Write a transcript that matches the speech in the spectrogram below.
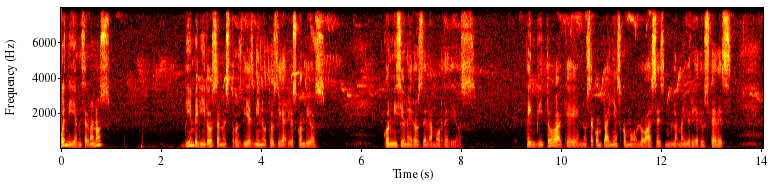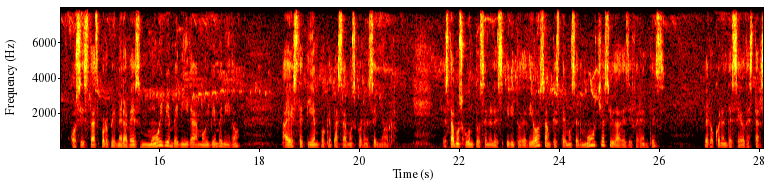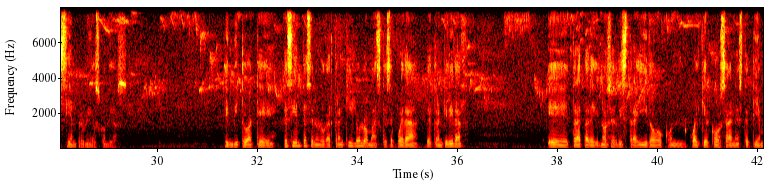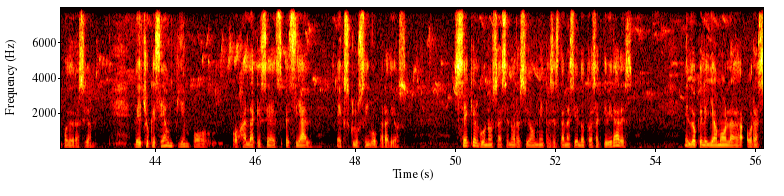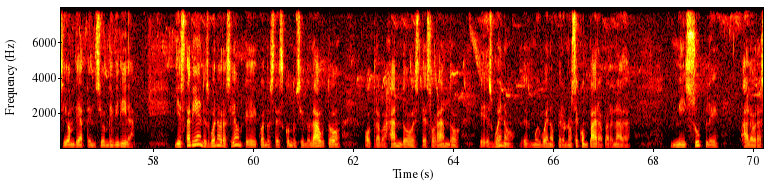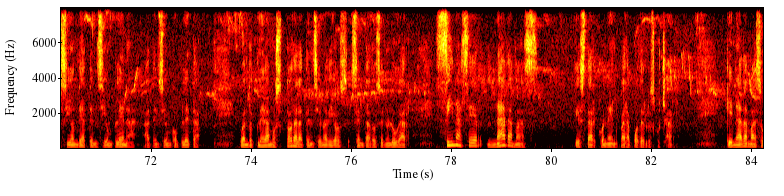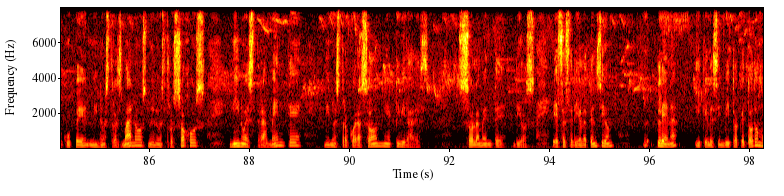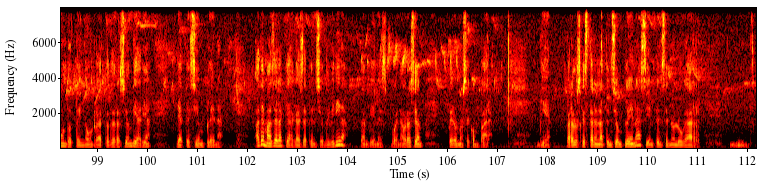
Buen día mis hermanos. Bienvenidos a nuestros 10 minutos diarios con Dios, con misioneros del amor de Dios. Te invito a que nos acompañes como lo haces la mayoría de ustedes, o si estás por primera vez, muy bienvenida, muy bienvenido a este tiempo que pasamos con el Señor. Estamos juntos en el Espíritu de Dios, aunque estemos en muchas ciudades diferentes, pero con el deseo de estar siempre unidos con Dios. Te invito a que te sientes en un lugar tranquilo, lo más que se pueda de tranquilidad. Eh, trata de no ser distraído con cualquier cosa en este tiempo de oración. De hecho, que sea un tiempo, ojalá que sea especial, exclusivo para Dios. Sé que algunos hacen oración mientras están haciendo otras actividades. Es lo que le llamo la oración de atención dividida. Y está bien, es buena oración que cuando estés conduciendo el auto o trabajando, estés orando. Es bueno, es muy bueno, pero no se compara para nada, ni suple a la oración de atención plena, atención completa. Cuando le damos toda la atención a Dios, sentados en un lugar, sin hacer nada más que estar con Él para poderlo escuchar. Que nada más ocupe ni nuestras manos, ni nuestros ojos, ni nuestra mente, ni nuestro corazón, ni actividades. Solamente Dios. Esa sería la atención plena y que les invito a que todo mundo tenga un rato de oración diaria de atención plena. Además de la que hagas de atención dividida. También es buena oración, pero no se compara. Bien, para los que están en atención plena, siéntense en un lugar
